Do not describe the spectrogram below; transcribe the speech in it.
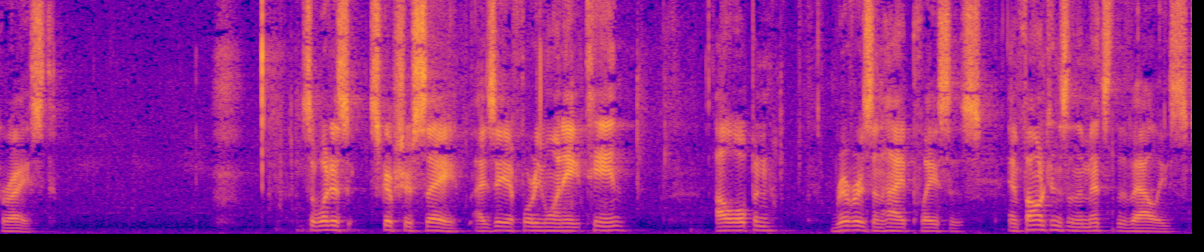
Christ. So what does scripture say? Isaiah 41:18 I'll open rivers in high places and fountains in the midst of the valleys.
